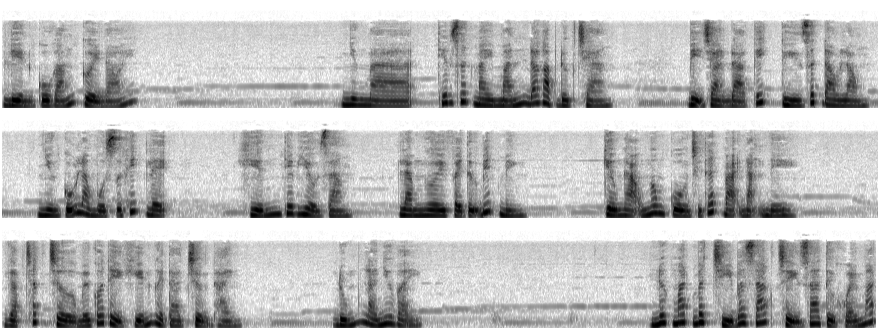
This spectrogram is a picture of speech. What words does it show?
Liền cố gắng cười nói. Nhưng mà thiếp rất may mắn đã gặp được chàng. Bị chàng đả kích tuy rất đau lòng, Nhưng cũng là một sự khích lệ, Khiến thiếp hiểu rằng Làm người phải tự biết mình. Kiều ngạo ngông cuồng chỉ thất bại nặng nề. Gặp chắc trở mới có thể khiến người ta trưởng thành. Đúng là như vậy. Nước mắt bất trí bất giác chảy ra từ khóe mắt.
